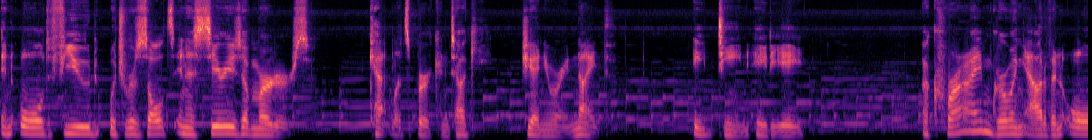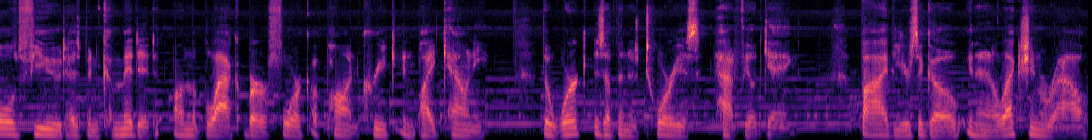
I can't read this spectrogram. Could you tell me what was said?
an old feud which results in a series of murders. Catlettsburg, Kentucky, January 9th, 1888. A crime growing out of an old feud has been committed on the Blackberry Fork of Pond Creek in Pike County. The work is of the notorious Hatfield Gang. Five years ago, in an election row,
